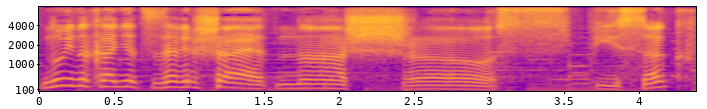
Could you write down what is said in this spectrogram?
Ну и, наконец, завершает наш э, список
